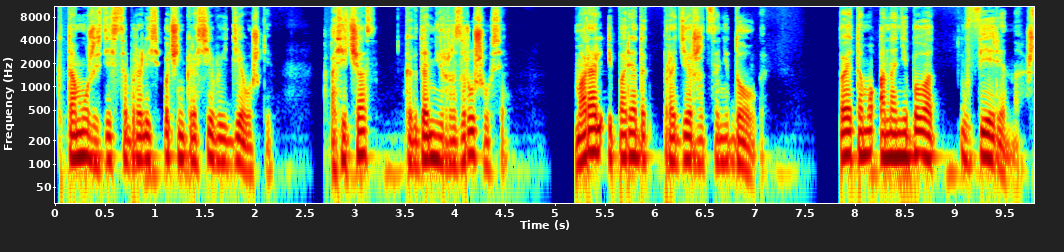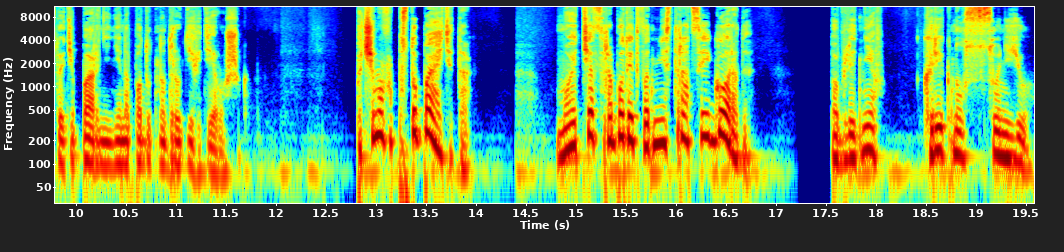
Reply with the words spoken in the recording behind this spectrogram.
К тому же здесь собрались очень красивые девушки. А сейчас, когда мир разрушился, мораль и порядок продержатся недолго. Поэтому она не была уверена, что эти парни не нападут на других девушек. «Почему вы поступаете так? Мой отец работает в администрации города!» Побледнев, крикнул Сунью.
